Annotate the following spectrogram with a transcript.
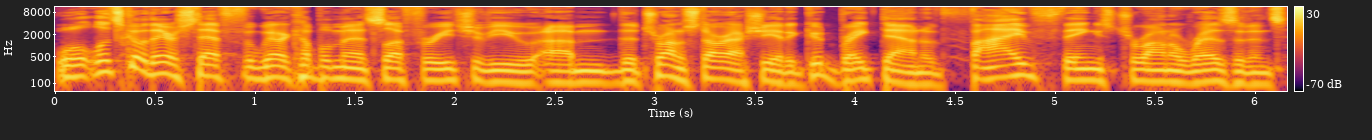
Well, let's go there, Steph. We've got a couple minutes left for each of you. Um, the Toronto Star actually had a good breakdown of five things Toronto residents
